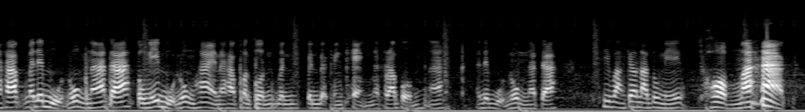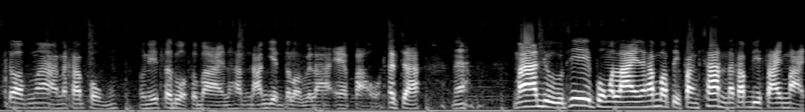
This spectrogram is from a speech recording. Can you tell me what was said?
นะครับไม่ได้บุนุ่มนะจ๊ะตรงนี้บุนุ่มให้นะครับคอนโซลเป็นเป็นแบบแข็งๆนะครับผมนะไม่ได้บุนุ่มนะจ๊ะที่วางแก้วน้ำตรงนี้ชอบมากชอบมากนะครับผมตรงนี้สะดวกสบายนะครับน้ำเย็นตลอดเวลาแอร์เป่านะจ๊ะนะมาอยู่ที่พวงมาลัยนะครับมัลติฟัง c t ชันนะครับดีไซน์ใหม่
